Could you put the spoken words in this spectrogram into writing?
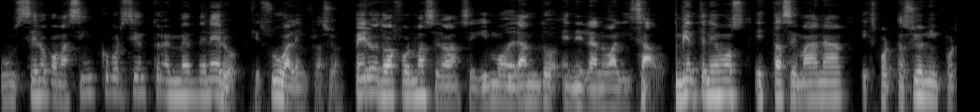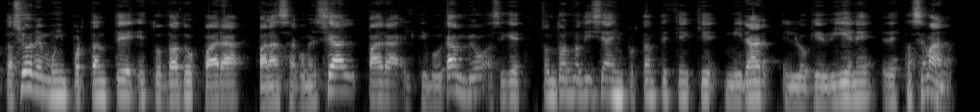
un 0,5% en el mes de enero, que suba la inflación. Pero de todas formas se va a seguir moderando en el anualizado. También tenemos esta semana exportación e importación. Es muy importante estos datos para balanza comercial, para el tipo de cambio. Así que son dos noticias importantes que hay que mirar en lo que viene de esta semana.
